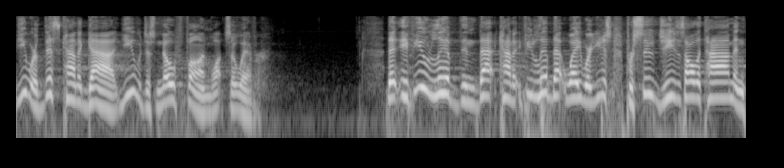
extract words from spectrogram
you were this kind of guy, you were just no fun whatsoever. That if you lived in that kind of, if you lived that way where you just pursued Jesus all the time and,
